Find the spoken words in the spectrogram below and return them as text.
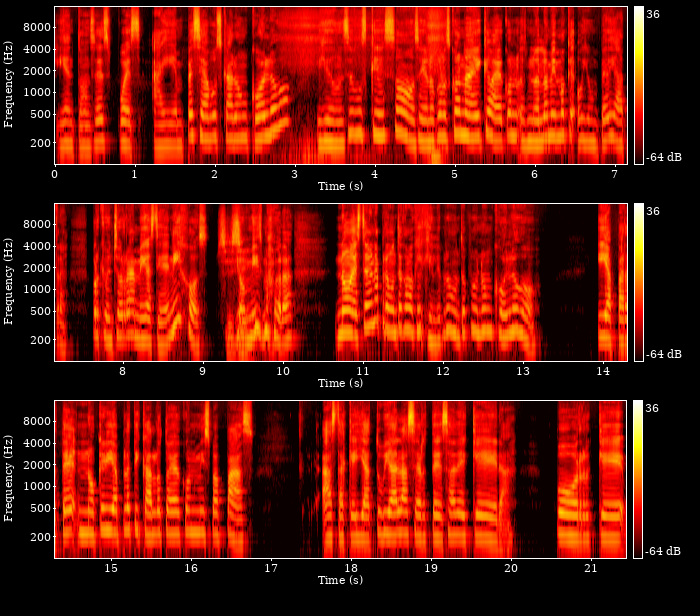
Y entonces, pues ahí empecé a buscar oncólogo. Y ¿de dónde se busque eso? O sea, yo no conozco a nadie que vaya con. No es lo mismo que, oye, un pediatra. Porque un chorro de amigas tienen hijos. yo misma, ¿verdad? No, esta es una pregunta como que, ¿quién le pregunto por un oncólogo? Y aparte, no quería platicarlo todavía con mis papás hasta que ya tuviera la certeza de qué era. Porque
